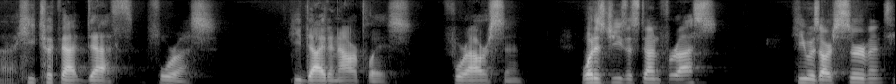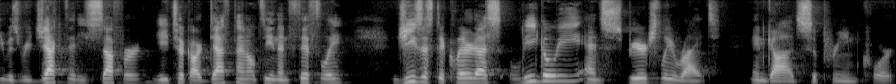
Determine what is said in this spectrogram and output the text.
uh, He took that death for us. He died in our place for our sin. What has Jesus done for us? He was our servant. He was rejected. He suffered. He took our death penalty. And then, fifthly, Jesus declared us legally and spiritually right in God's supreme court.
